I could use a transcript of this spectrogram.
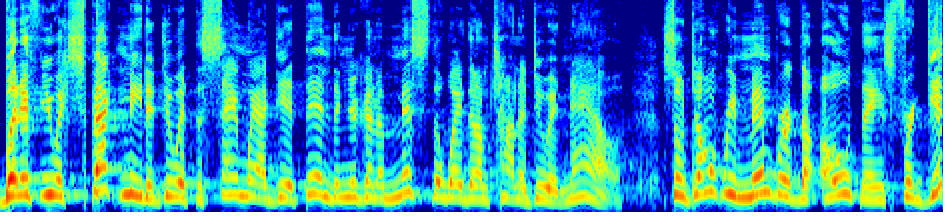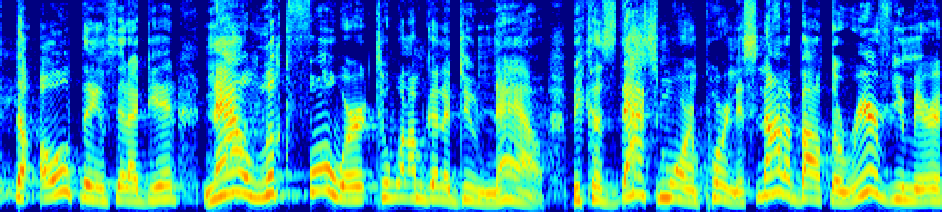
But if you expect me to do it the same way I did then, then you're gonna miss the way that I'm trying to do it now. So don't remember the old things, forget the old things that I did. Now look forward to what I'm gonna do now because that's more important. It's not about the rear view mirror,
